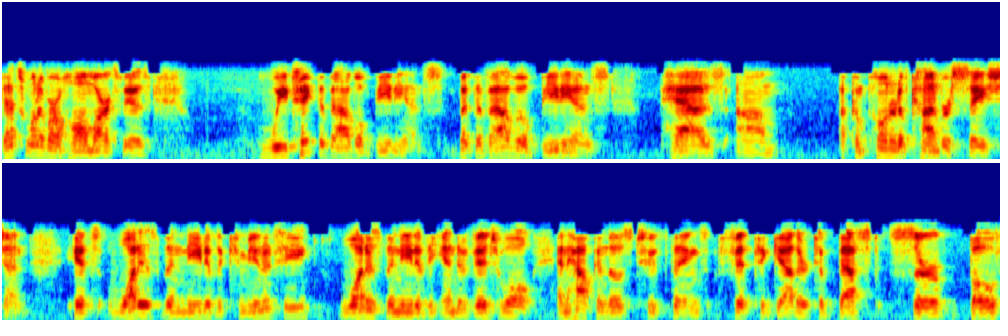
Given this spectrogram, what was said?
that's one of our hallmarks is we take the vow of obedience, but the vow of obedience has um, a component of conversation. It's what is the need of the community, what is the need of the individual, and how can those two things fit together to best serve both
